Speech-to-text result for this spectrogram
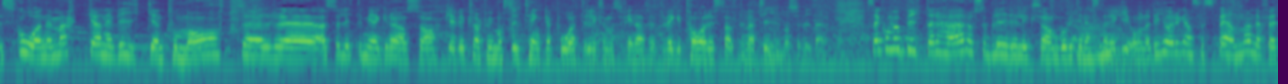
Skånemackan är viken tomater, eh, alltså lite mer grönsaker. Det är klart vi måste ju tänka på att det liksom måste finnas ett vegetariskt alternativ och så vidare. Sen kommer vi att byta det här och så blir det liksom, går vi till nästa region och det gör det ganska spännande för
